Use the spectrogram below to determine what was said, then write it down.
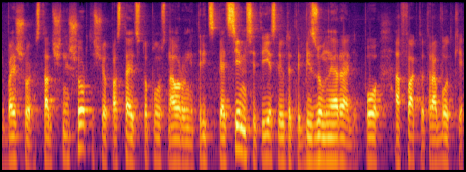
небольшой остаточный шорт, еще поставить стоп-лосс на уровне 35,70. И если вот это безумное ралли по факту отработки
